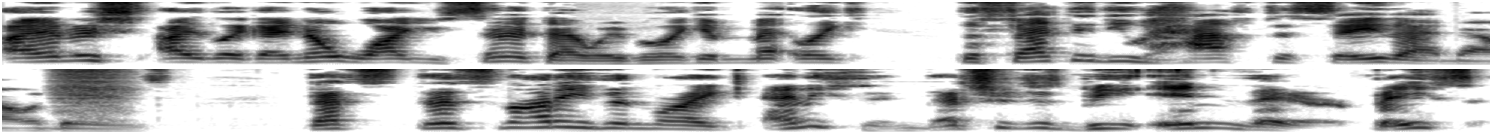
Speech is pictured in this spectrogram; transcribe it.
I understand, I like, I know why you said it that way, but like, it meant like the fact that you have to say that nowadays. That's that's not even like anything. That should just be in there, basic.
